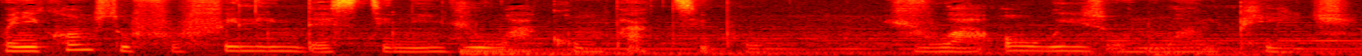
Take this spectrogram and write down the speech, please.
When it comes to fulfilling destiny, you are compatible. You are always on one page.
